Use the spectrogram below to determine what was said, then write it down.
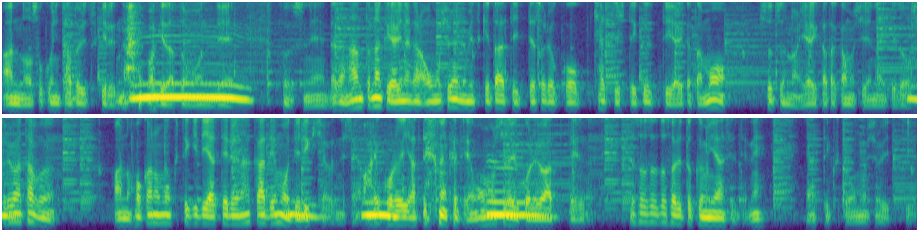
あのそこにたどり着けるなわけだと思うんで。んそうですね。だからなんとなくやりながら面白いの見つけたって言ってそれをこうキャッチしていくっていうやり方も一つのやり方かもしれないけど、うんそれは多分あの他の目的でやってる中でも出てきちゃうんですよ。うんあれこれやってる中で面白いこれはって、でそうするとそれと組み合わせてねやっていくと面白いっていう。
